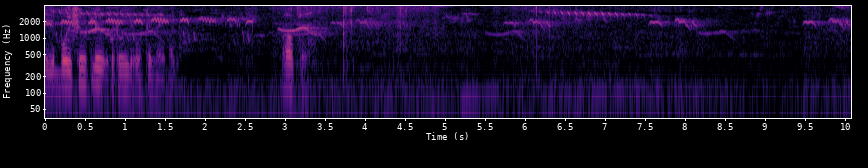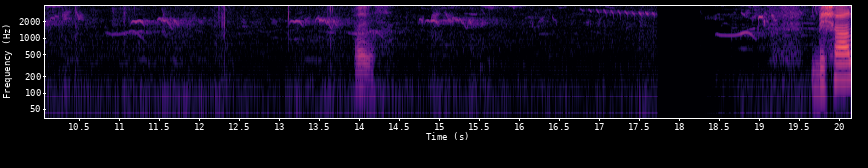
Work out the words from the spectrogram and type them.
এই যে বইসে উঠলে ওটা ওটা যায় ভালো। ওকে। হয়ে গেছে। বিশাল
